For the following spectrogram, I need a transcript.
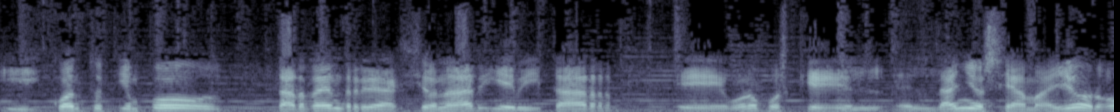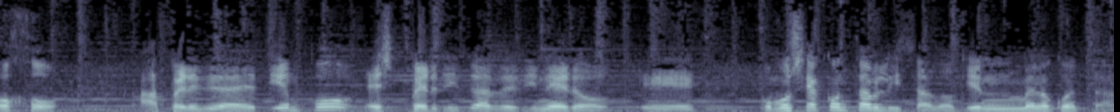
y cuánto tiempo tarda en reaccionar y evitar eh, bueno pues que el, daño sea mayor ojo a pérdida de tiempo es pérdida de dinero eh, cómo se ha contabilizado quién me lo cuenta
